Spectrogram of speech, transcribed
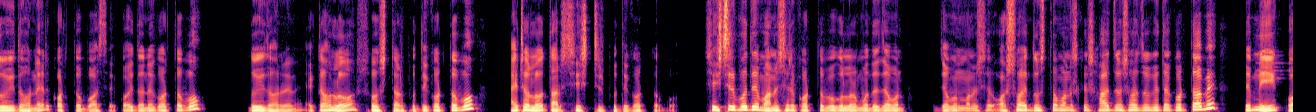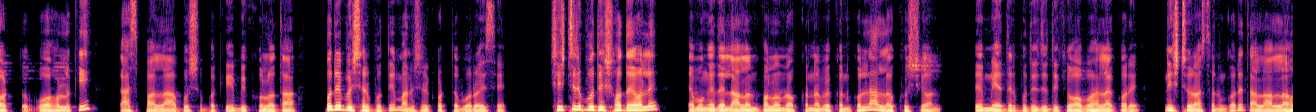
দুই ধরনের কর্তব্য আছে। কয় ধরনের কর্তব্য? দুই ধরনের। একটা হলো স্রষ্টার প্রতি কর্তব্য এটা হলো তার সৃষ্টির প্রতি কর্তব্য। সৃষ্টির প্রতি মানুষের কর্তব্যগুলোর মধ্যে যেমন যেমন মানুষের অসহায় দুস্থ মানুষকে সাহায্য সহযোগিতা করতে হবে, তেমনি কর্তব্য হলো কি? গাছপালা, পশু পাখি, বৃক্ষলতা, পরিবেশের প্রতি মানুষের কর্তব্য রয়েছে। সৃষ্টির প্রতি সদয় হলে এবং এদের লালন পালন, রক্ষণাবেক্ষণ করলে আল্লাহ খুশি হন। তেমনি এদের প্রতি যদি কেউ অবহেলা করে, নিষ্ঠুর আচরণ করে, তাহলে আল্লাহ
